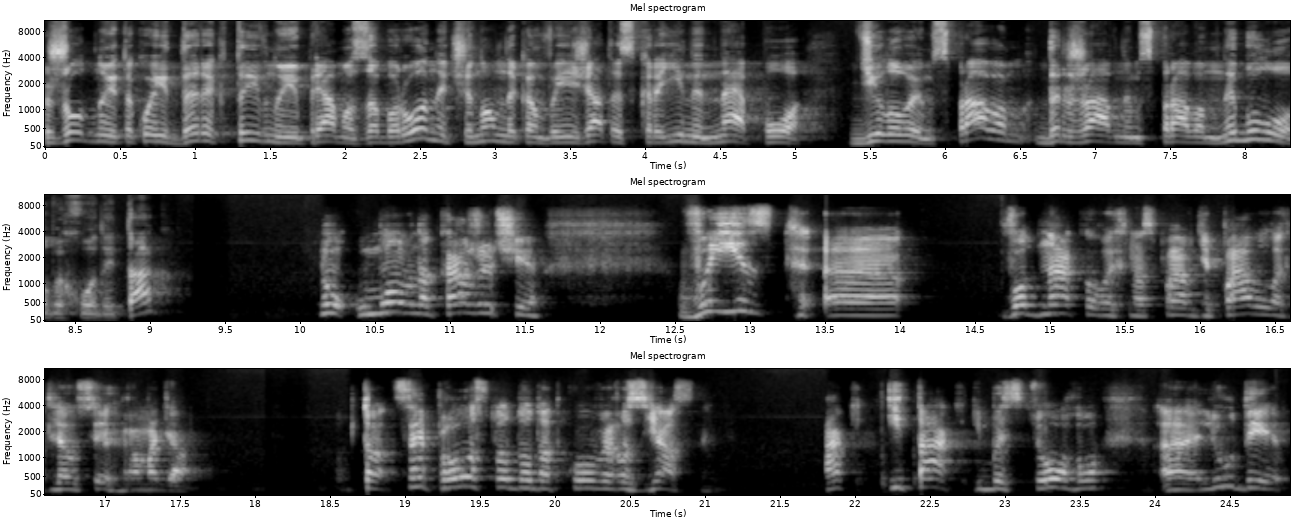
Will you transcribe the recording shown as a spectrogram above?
жодної такої директивної прямо заборони чиновникам виїжджати з країни не по діловим справам, державним справам не було. Виходить, так? ну, умовно кажучи, виїзд е, в однакових насправді правилах для усіх громадян. Тобто, це просто додаткове роз'яснення. Так і так, і без цього е, люди,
